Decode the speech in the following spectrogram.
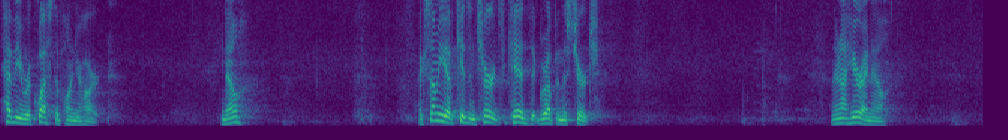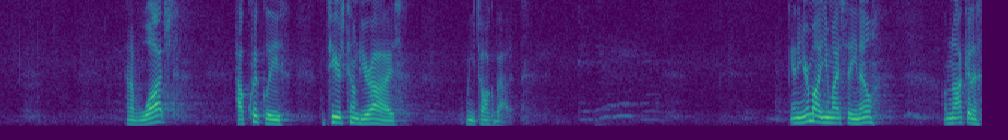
heavy requests upon your heart. You know? Like some of you have kids in church, kids that grew up in this church. And they're not here right now. And I've watched how quickly tears come to your eyes when you talk about it. And in your mind, you might say, you know, I'm not going to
